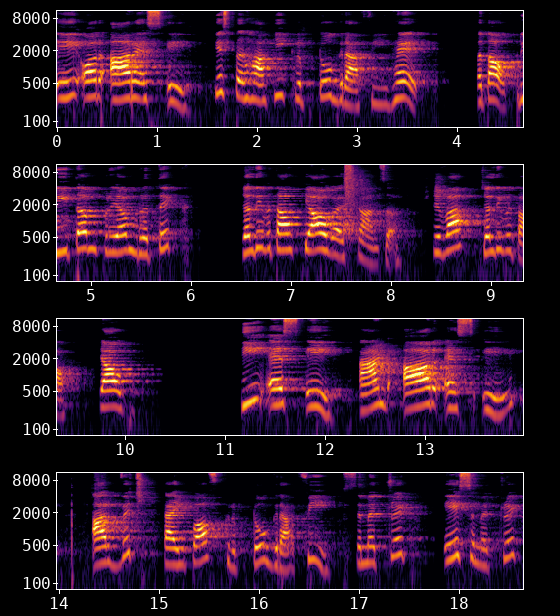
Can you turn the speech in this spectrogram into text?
ए और आर एस ए किस तरह की क्रिप्टोग्राफी है? बताओ, प्रीतम, प्रियम, ऋतिक, जल्दी बताओ क्या होगा इसका आंसर शिवा, जल्दी बताओ, क्या होगा? D S A and R S A are which type of cryptography symmetric asymmetric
